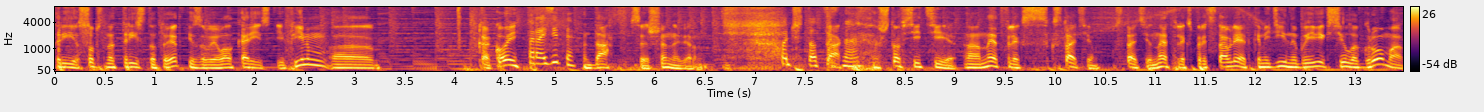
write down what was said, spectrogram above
три, собственно, три статуэтки завоевал корейский фильм. э, какой? Паразиты? Да, совершенно верно. Хоть что-то Так, знаю. что в сети? А, Netflix, кстати, кстати, Netflix представляет комедийный боевик «Сила грома»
